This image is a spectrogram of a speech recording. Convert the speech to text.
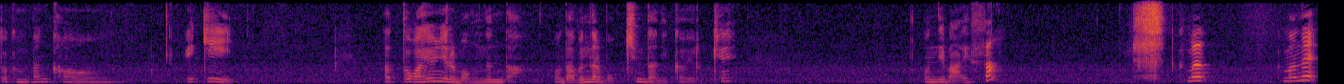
또 금방 커. 애기. 나또가 혜윤이를 먹는다. 어, 나 맨날 먹힌다니까 이렇게. 언니 맛있어? 그만 그만해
